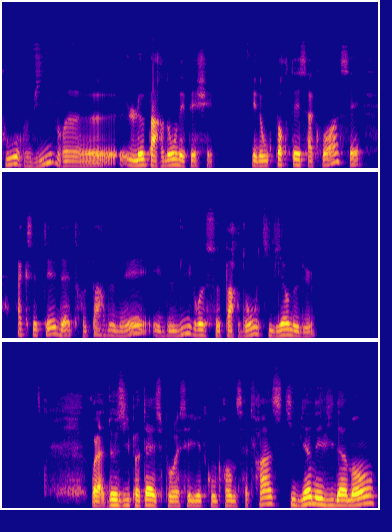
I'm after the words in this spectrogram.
pour vivre euh, le pardon des péchés. Et donc porter sa croix, c'est accepter d'être pardonné et de vivre ce pardon qui vient de Dieu. Voilà deux hypothèses pour essayer de comprendre cette phrase, qui bien évidemment,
